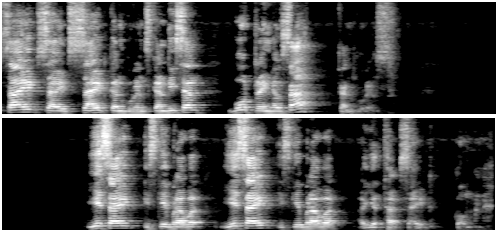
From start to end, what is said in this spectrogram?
side side side congruence condition both triangles are congruence ये साइड इसके बराबर ये साइड इसके बराबर और ये थर्ड साइड कॉमन है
